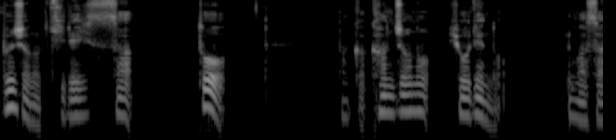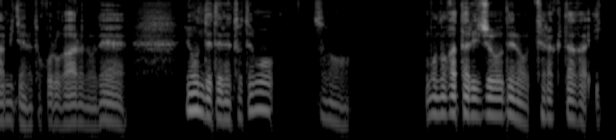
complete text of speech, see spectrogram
文章の綺麗さとなんか感情の表現のうまさみたいなところがあるので読んでてねとてもその物語上でのキャラクターが生き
